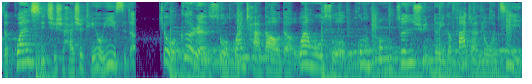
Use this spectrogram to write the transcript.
的关系，其实还是挺有意思的。就我个人所观察到的，万物所共同遵循的一个发展逻辑。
